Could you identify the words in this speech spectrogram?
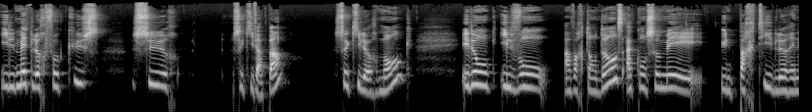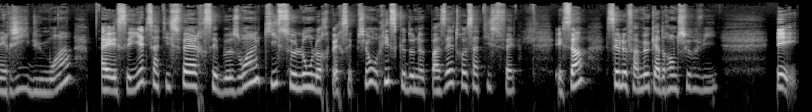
ils mettent leur focus sur ce qui va pas, ce qui leur manque, et donc ils vont avoir tendance à consommer une partie de leur énergie du moins à essayer de satisfaire ces besoins qui, selon leur perception, risquent de ne pas être satisfaits. Et ça, c'est le fameux cadran de survie. Et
